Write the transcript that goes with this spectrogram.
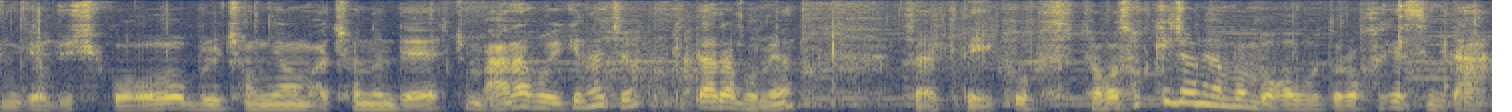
옮겨주시고 물 정량 맞췄는데 좀 많아 보이긴 하죠. 이렇게 따라 보면 자, 이렇게 돼 있고 저거 섞기 전에 한번 먹어보도록 하겠습니다.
